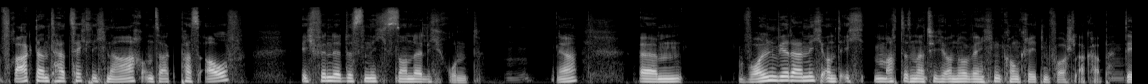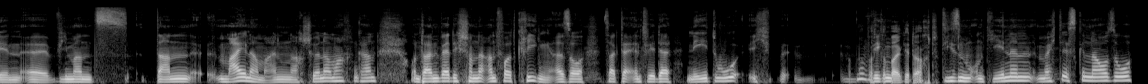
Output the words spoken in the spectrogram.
frage dann tatsächlich nach und sage, pass auf, ich finde das nicht sonderlich rund. Mhm. Ja, ähm, wollen wir da nicht und ich mache das natürlich auch nur, wenn ich einen konkreten Vorschlag habe, mhm. den, äh, wie man es dann meiner Meinung nach schöner machen kann und dann werde ich schon eine Antwort kriegen. Also sagt er entweder, nee, du, ich wegen gedacht. diesem und jenen möchte es genauso,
